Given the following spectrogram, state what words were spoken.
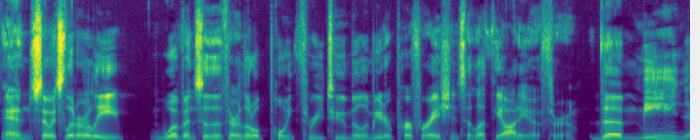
And so it's literally woven so that there are little 0.32 millimeter perforations that let the audio through. The mean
